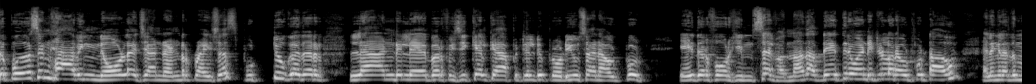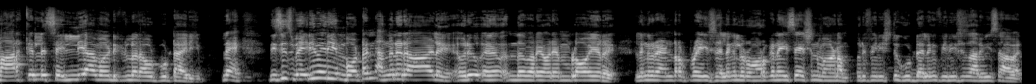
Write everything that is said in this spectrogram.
the person having knowledge and enterprises put together land labour physical capital to produce and output either for himself എന്നാൽ അദ്ദേഹത്തിന് വേണ്ടിയിട്ടുള്ള ഒരു ഔട്ട്പുട്ട് ആവും. അല്ലെങ്കിൽ അത് മാർക്കറ്റിൽ സെൽ ചെയ്യാൻ വേണ്ടിയിട്ടുള്ള ഒരു ഔട്ട്പുട്ട് ആയിരിക്കും. അല്ലെ? This is very very important അങ്ങനെ ഒരാൾ ഒരു എന്താ പറയുക ഒരു എംപ്ലോയർ അല്ലെങ്കിൽ ഒരു എന്റർപ്രൈസ് അല്ലെങ്കിൽ ഒരു ഓർഗനൈസേഷൻ വേണം. ഒരു ഫിനിഷ്ഡ് ഗുഡ് അല്ലെങ്കിൽ ഫിനിഷ്ഡ് സർവീസ് ആവാൻ.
